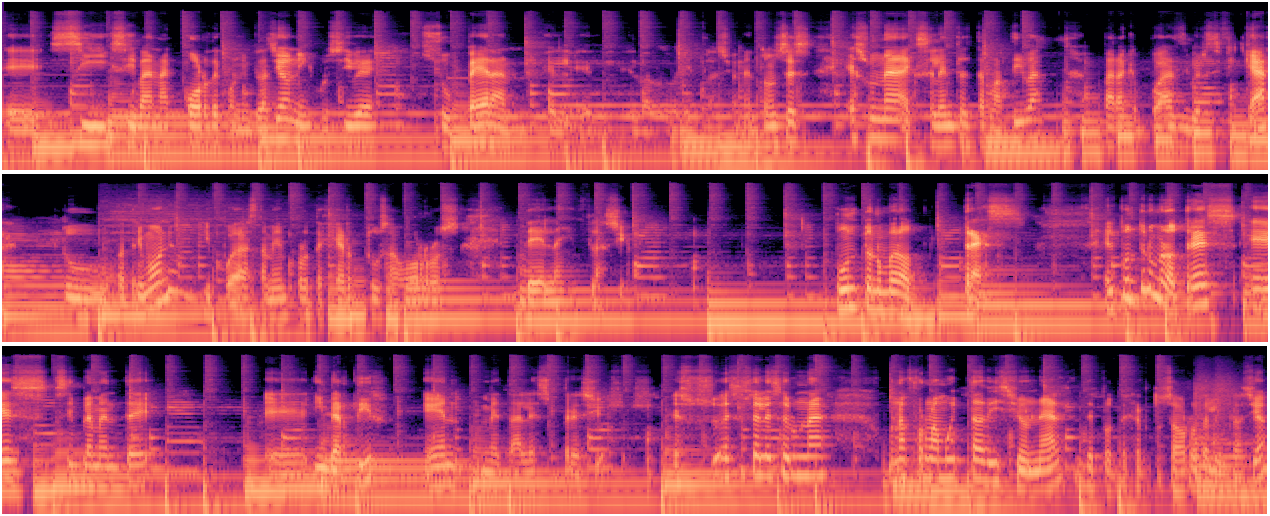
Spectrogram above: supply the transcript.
eh, sí, sí van acorde con la inflación, inclusive superan el, valor de la inflación. Entonces es una excelente alternativa para que puedas diversificar tu patrimonio y puedas también proteger tus ahorros de la inflación. Punto número 3. El punto número 3 es simplemente eh, invertir en metales preciosos. Eso, suele ser una, una, forma muy tradicional de proteger tus ahorros de la inflación.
